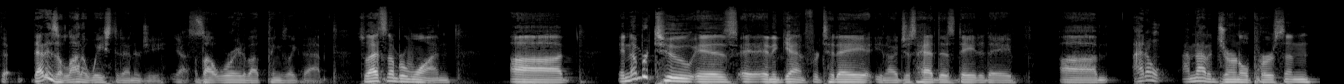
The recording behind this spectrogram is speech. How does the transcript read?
that, that is a lot of wasted energy yes. about worried about things like that. So that's number one. Uh, and number two is, and again for today, you know, I just had this day today. Um, I don't, I'm not a journal person,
